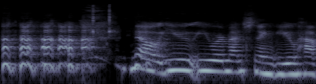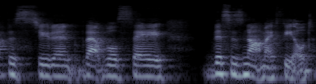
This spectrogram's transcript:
no, you you were mentioning you have this student that will say, "This is not my field.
